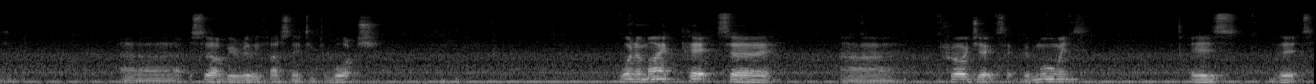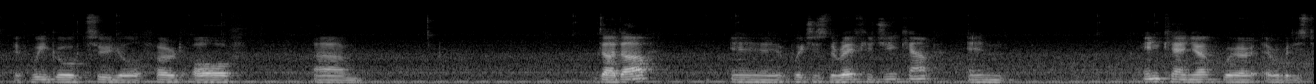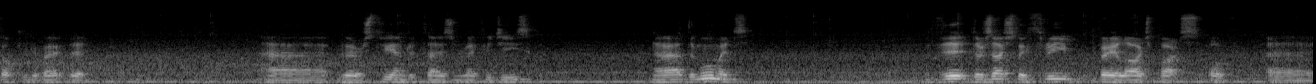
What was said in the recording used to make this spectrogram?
uh, so that'll be really fascinating to watch. One of my pet uh, uh, projects at the moment is that if we go to, you'll have heard of um, Dadaab, uh, which is the refugee camp in in Kenya, where everybody's talking about the uh, there's 300,000 refugees. Now, at the moment, the, there's actually three very large parts of uh,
